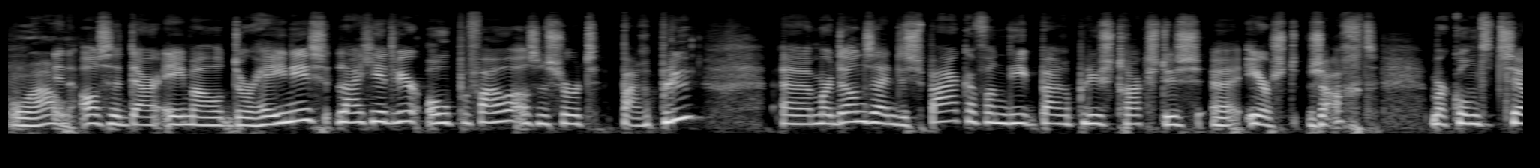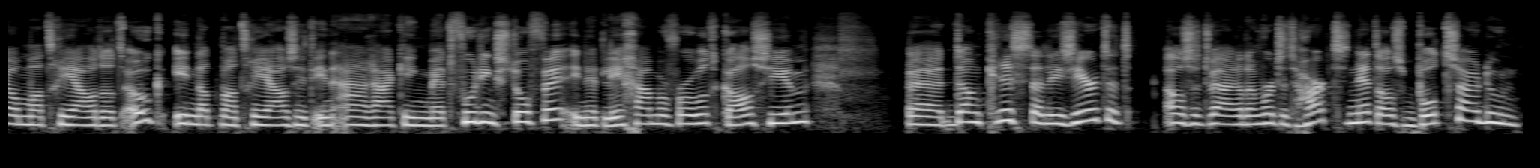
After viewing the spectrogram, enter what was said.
Wow. En als het daar eenmaal doorheen is, laat je het weer openvouwen als een soort paraplu. Uh, maar dan zijn de spaken van die paraplu straks dus uh, eerst zacht. Maar komt het celmateriaal dat ook in dat materiaal zit in aanraking met voedingsstoffen, in het lichaam bijvoorbeeld, calcium, uh, dan kristalliseert het als het ware, dan wordt het hard, net als bot zou doen.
